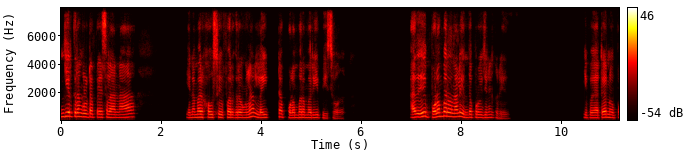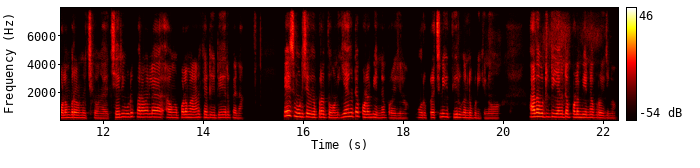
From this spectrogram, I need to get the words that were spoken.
இங்கே இருக்கிறவங்கள்ட்ட பேசலான்னா, என்ன மாதிரி ஹவுஸ் ஒய்ஃபாக இருக்கிறவங்களாம் லைட்டாக புலம்புற மாதிரியே பேசுவாங்க. அது புலம்புறதுனால எந்த பிரயோஜனமும் கிடையாது. இப்போ யார்கிட்ட நம்ம புலம்புறோன்னு வச்சுக்கோங்க, சரி விடு பரவாயில்ல அவங்க புலம்புனாங்கன்னு கேட்டுக்கிட்டே இருப்பேன் நான். பேசி முடிச்சதுக்கப்புறம் தோணும், என்கிட்ட புலம்பி என்ன பிரயோஜனம்? ஒரு பிரச்சனைக்கு தீர்வு கண்டுபிடிக்கணும். அதை விட்டுட்டு என்கிட்ட புலம்பி என்ன பிரயோஜனம்?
